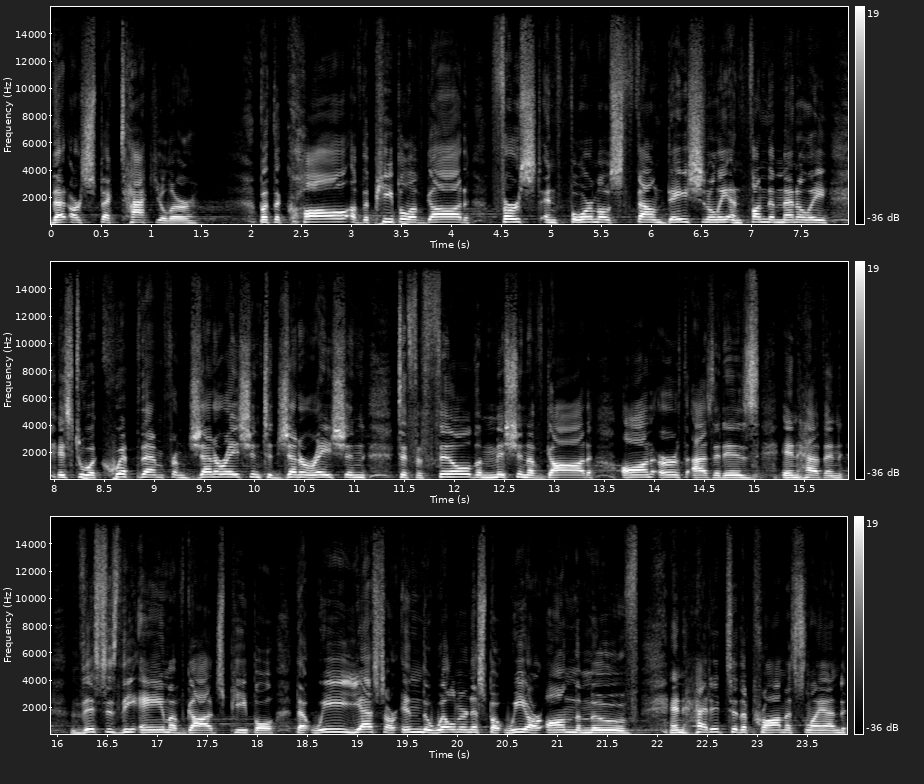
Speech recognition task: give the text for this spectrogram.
that are spectacular. But the call of the people of God, first and foremost, foundationally and fundamentally, is to equip them from generation to generation to fulfill the mission of God on earth as it is in heaven. This is the aim of God's people that we, yes, are in the wilderness, but we are on the move and headed to the promised land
